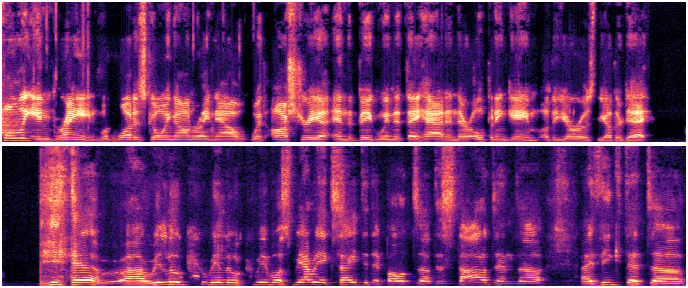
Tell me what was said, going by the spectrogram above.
fully ingrained with what is going on right now with Austria and the big win that they had in their opening game of the Euros the other day. Yeah, uh, we look, we look. We was very excited about uh, the start, and uh, I think that uh,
